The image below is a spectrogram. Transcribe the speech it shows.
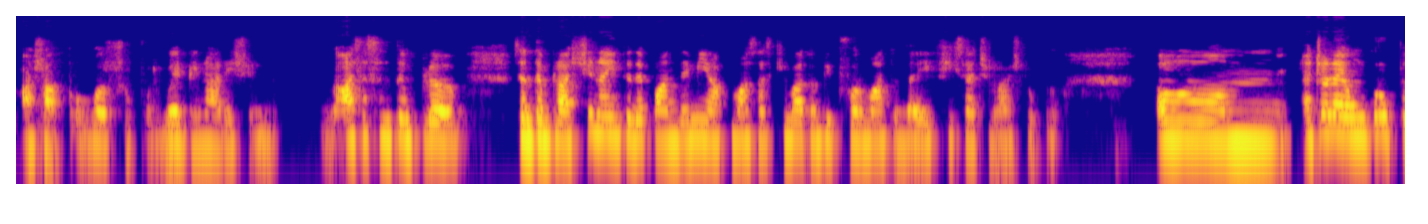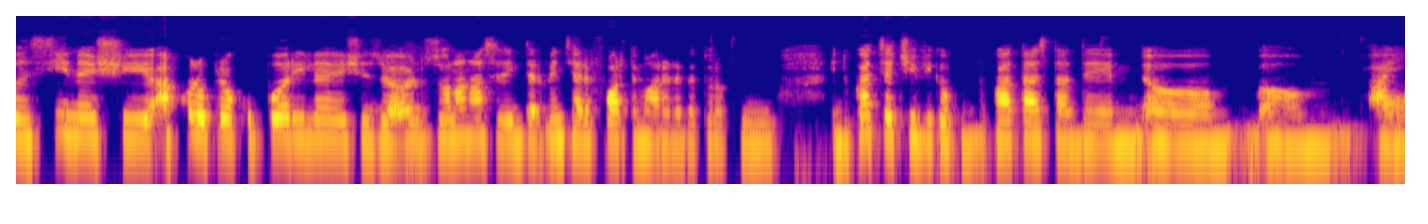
așa, workshop-uri, webinarii și asta se întâmplă, se întâmpla și înainte de pandemie, acum s-a schimbat un pic formatul, dar e fix același lucru. Um, acela e un grup în sine și acolo preocupările și zona noastră de intervenție are foarte mare legătură cu educația civică, cu bucata asta de uh, uh, ai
